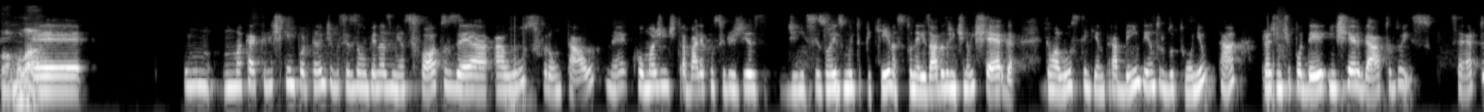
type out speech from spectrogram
Vamos lá. É... Um, uma característica importante, vocês vão ver nas minhas fotos, é a, a luz frontal, né? Como a gente trabalha com cirurgias de incisões muito pequenas, tunelizadas, a gente não enxerga. Então, a luz tem que entrar bem dentro do túnel, tá? Para a gente poder enxergar tudo isso, certo?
